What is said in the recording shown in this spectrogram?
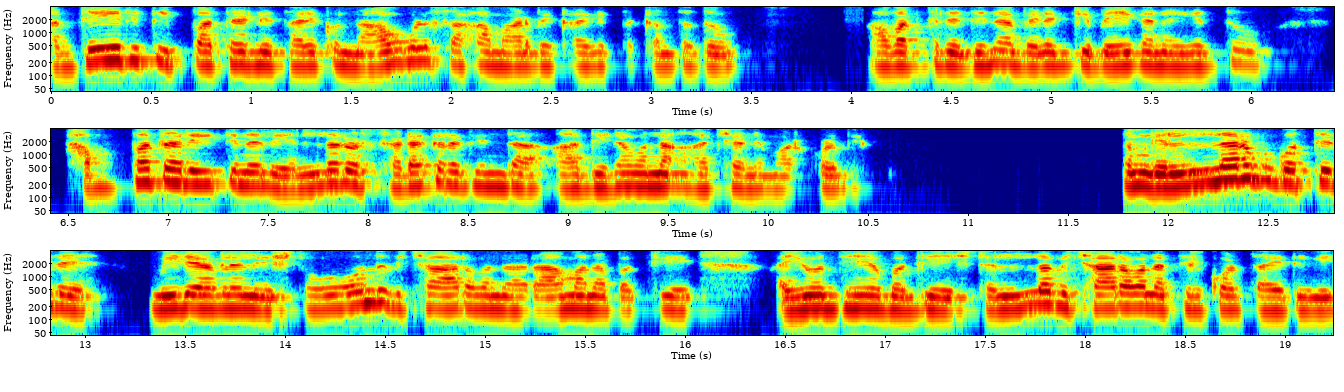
ಅದೇ ರೀತಿ ಇಪ್ಪತ್ತೆರಡನೇ ತಾರೀಕು ನಾವುಗಳು ಸಹ ಮಾಡ್ಬೇಕಾಗಿರ್ತಕ್ಕಂಥದ್ದು. ಅವತ್ತಿನ ದಿನ ಬೆಳಗ್ಗೆ ಬೇಗನೆ ಎದ್ದು ಹಬ್ಬದ ರೀತಿನಲ್ಲಿ ಎಲ್ಲರೂ ಸಡಗರದಿಂದ ಆ ದಿನವನ್ನ ಆಚರಣೆ ಮಾಡ್ಕೊಳ್ಬೇಕು. ನಮ್ಗೆಲ್ಲರಿಗೂ ಗೊತ್ತಿದೆ, ಮೀಡಿಯಾಗಳಲ್ಲಿ ಎಷ್ಟೊಂದು ವಿಚಾರವನ್ನ ರಾಮನ ಬಗ್ಗೆ, ಅಯೋಧ್ಯೆಯ ಬಗ್ಗೆ ಇಷ್ಟೆಲ್ಲ ವಿಚಾರವನ್ನ ತಿಳ್ಕೊಳ್ತಾ ಇದ್ದೀವಿ.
